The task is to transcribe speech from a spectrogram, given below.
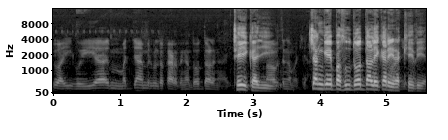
ਚੁਆਈ ਹੋਈ ਆ ਮੱਝਾਂ ਮੇਰੇ ਕੋਲ ਤਾਂ ਘਰ ਦੀਆਂ ਦੁੱਧ ਵਾਲੀਆਂ ਠੀਕ ਹੈ ਜੀ। ਚੰਗੇ ਪਸ਼ੂ ਦੁੱਧ ਵਾਲੇ ਘਰੇ ਰੱਖੇ ਵੇ ਆ।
